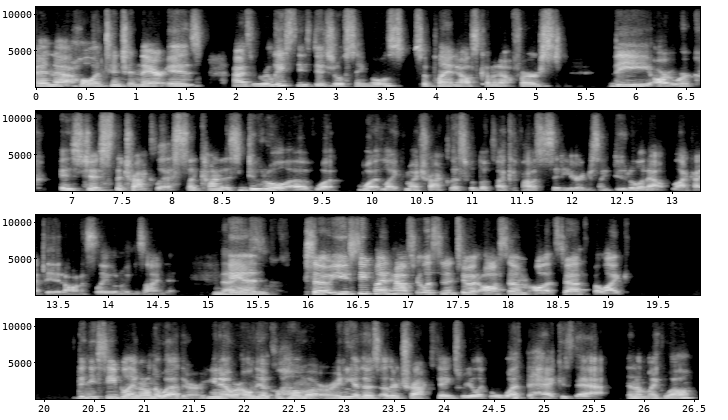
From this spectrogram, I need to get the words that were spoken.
And that whole intention there is as we release these digital singles, so Playin' House coming out first, the artwork is just the track list, like kind of this doodle of what what like my track list would look like if I was to sit here and just like doodle it out like I did honestly when we designed it. Nice. And so you see Playin' House, you're listening to it, awesome, all that stuff, but like then you see blame it on the weather, you know, or only Oklahoma or any of those other track things where you're like, well, what the heck is that? And I'm like, well,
